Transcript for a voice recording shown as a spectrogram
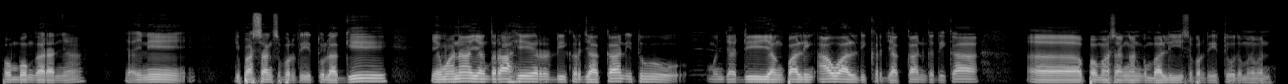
pembongkarannya. Ya ini dipasang seperti itu lagi. Yang mana yang terakhir dikerjakan itu menjadi yang paling awal dikerjakan ketika uh, pemasangan kembali seperti itu teman-teman.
